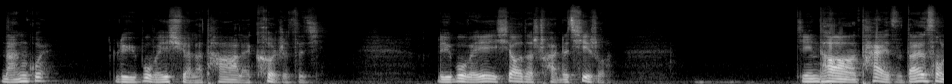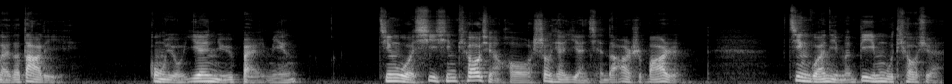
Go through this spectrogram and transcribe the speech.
难怪吕不韦选了他来克制自己。吕不韦笑得喘着气说：“今趟太子丹送来的大礼，共有燕女百名，经我细心挑选后，剩下眼前的二十八人。尽管你们闭目挑选，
